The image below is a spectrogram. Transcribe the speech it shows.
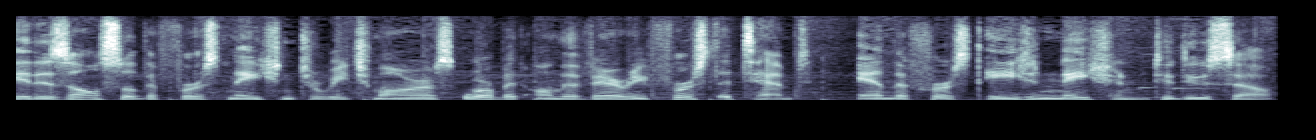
It is also the first nation to reach Mars orbit on the very first attempt, and the first Asian nation to do so.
